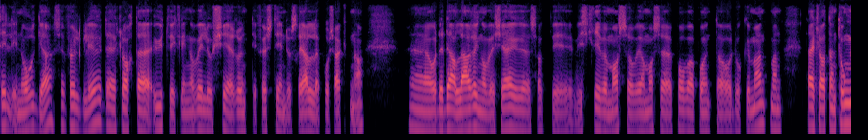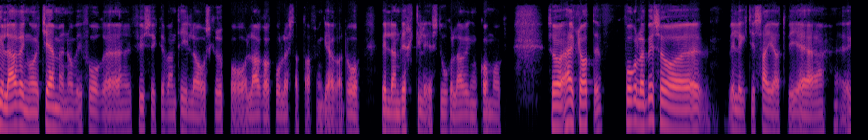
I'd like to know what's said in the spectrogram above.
til i Norge, selvfølgelig. Det er klart Utviklinga vil jo skje rundt de første industrielle prosjektene. Eh, og det er der læringa vil skje. Jeg har sagt vi, vi, skriver masse og vi har masse powerpointer og dokument, men det er klart den tunge læringa kommer når vi får fysiske ventiler og skru på og lærer hvordan dette fungerer. Da vil den virkelig store læringa komme òg. Så helt klart, foreløpig så uh, vil jeg ikke si at vi er uh,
